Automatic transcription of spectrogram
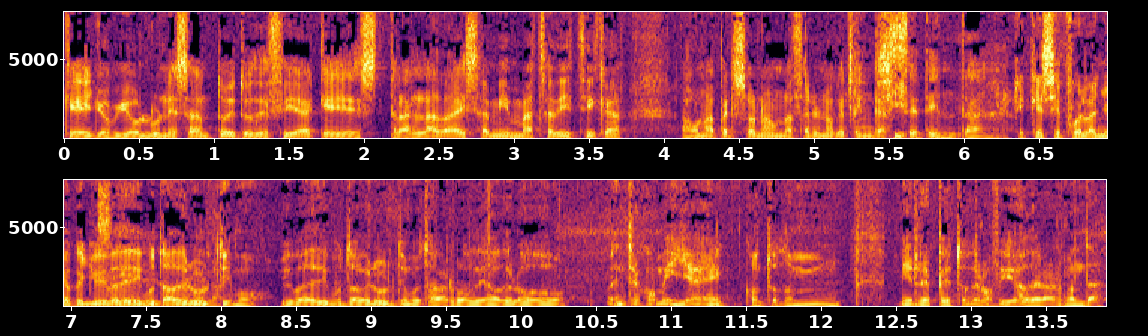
que llovió el lunes santo y tú decías que traslada esa misma estadística a una persona, a un nazareno que tenga 70 años. Es que ese fue el año que yo iba de diputado del último. Yo iba de diputado del último, estaba rodeado de los, entre comillas, ¿eh? con todo mi respeto, de los viejos de la hermandad.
